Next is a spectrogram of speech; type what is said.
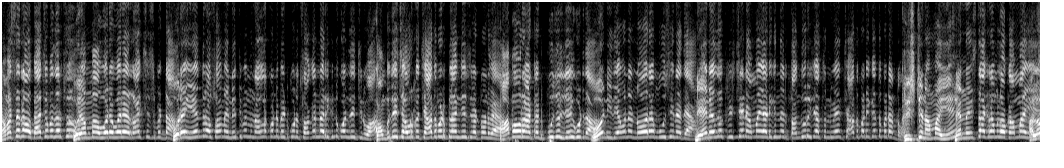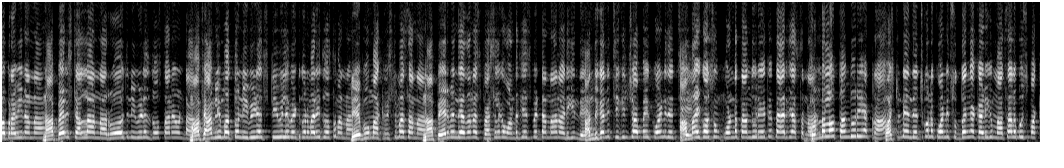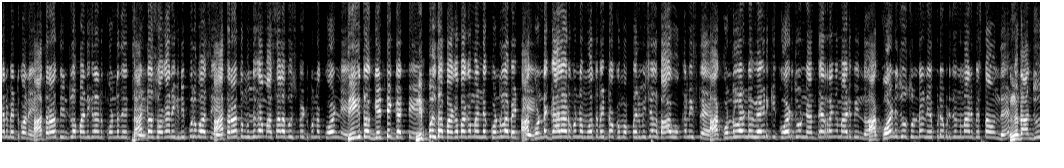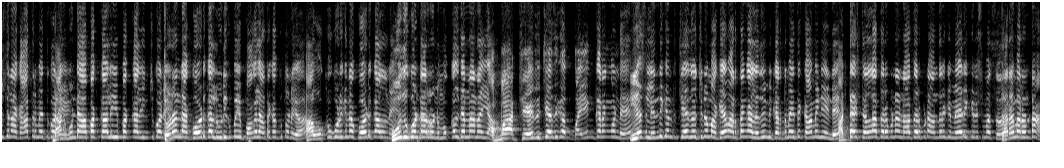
నమస్తే రావు batch brothers అమ్మ ఒరే ఒరే రాక్షసి బిడ్డ. ఒరే ఏంద్రో స్వామి నెత్తి మీద నల్లకొండ పెట్టుకుని సొగం నరికిన కొని తెచ్చినవా? కొంప తీసి ఎవరికో చేతబడి ప్లాన్ చేసినట్టు పాపం రా అట్ట పూజలు చేయకూడదా? ఓ నీదేమన్నా నోరా మూసినదే? నేనేదో క్రిస్టియన్ అమ్మాయి అడిగిందని తందూరి చేస్తున్నా నువ్వేం చేతబడి కెత్తబడి అంటావు క్రిస్టియన్ అమ్మాయి? నిన్న ఇన్స్టాగ్రామ్లో ఒక అమ్మాయి. హలో ప్రవీణ్ అన్న. నా పేరు స్టెల్లా అన్న. రోజు నీ వీడియోలు చూస్తానే ఉంటా. మా ఫ్యామిలీ మొత్తం నీ వీడియోస్ టీవీలో పెట్టుకుని మరీ చూస్తామన్నా. రేపు మా క్రిస్మస్ అన్న. నా పేరు మీద ఏదైనా స్పెషల్గా వంట చేసి పెట్టన్నా అని అడిగింది. అందుకని చికెన్ షాప్ పోయి కోడిని తెచ్చి. అమ్మాయి కోసం కొండ తందూరి అయితే తయారు చేస్తున్నా. కొండలో తందూరి అట్రా? ఫస్ట్ నేను తెచ్చుకున్న కొన్ని శుద్ధంగా కడిగి మసాలా పూసి పక్కన పెట్టుకొని ఆ తర్వాత ఇంట్లో పనికిరాని కొండ తెచ్చి దాంట్లో సోగానికి నిప్పులు పోసి ఆ తర్వాత ముందుగా మసాలా పూసి పెట్టుకున్న కోడిని తీగితో గట్టి గట్టి నిప్పులతో కుండలో పెట్టి ఆ కుండ గాలాడకుండా మూత పెట్టి ఒక ముప్పై నిమిషాలు బాగా ఉక్కనిస్తే ఆ కుండలో ఉండే వేడికి కోడి చూడండి ఎంత ఎర్రంగా మాడిపోయిందో. ఆ కోడిని చూస్తుంటే ఎప్పుడు ఎప్పుడు తిందమా అనిపిస్తా ఉంది. ఇంకా దాన్ని చూసి నాకు ఆత్రం ఎత్తుకొని అనుకుంటే ఆ పక్కాలు ఈ పక్కాలు ఇంచుకొని చూడండి ఆ కోడికాలు ఉడికిపోయి పొగలు ఎటకక్కుతున్నాయో. ఆ ఒక్క కొడికిన కోడికాలని ఊదుకుంటా రెండు ముక్కలు తిన్నానయ్యా. అబ్బా చేదు చేదుగా భయంకరంగా ఉండే. అసలు ఎందుకు ఇంత చేదు వచ్చినా మాకేం అర్థం కాలేదు. మీకు అర్థమైతే కామెంట్ చేయండి. అట్టే స్టెల్లా తరపున నా తరపున అందరికి మేరీ క్రిస్మస్. సరే మరి ఉంటా.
